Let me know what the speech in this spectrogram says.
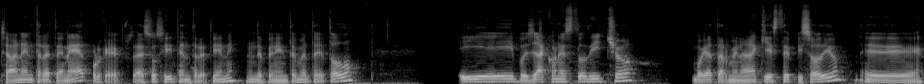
se van a entretener, porque pues, eso sí te entretiene, independientemente de todo. Y pues ya con esto dicho, voy a terminar aquí este episodio. Eh,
